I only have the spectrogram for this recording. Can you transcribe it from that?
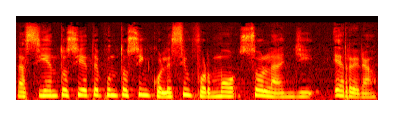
la 107.5 les informó Solangi Herrera.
